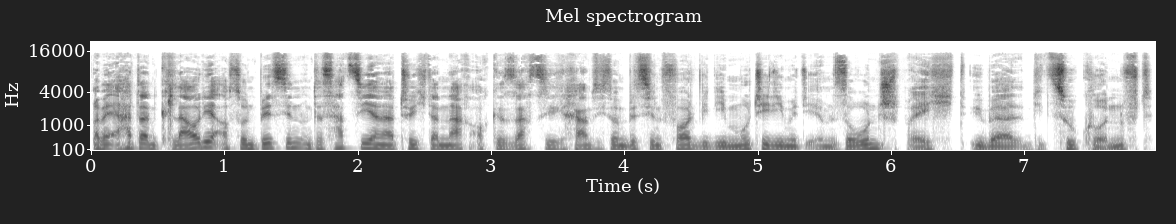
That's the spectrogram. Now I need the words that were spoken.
Aber er hat dann Claudia auch so ein bisschen, und das hat sie ja natürlich danach auch gesagt, sie kam sich so ein bisschen vor wie die Mutti, die mit ihrem Sohn spricht über die Zukunft.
